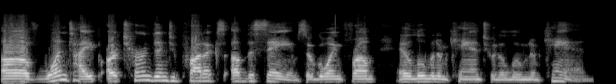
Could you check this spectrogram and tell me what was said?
of one type are turned into products of the same, so going from an aluminum can to an aluminum can.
